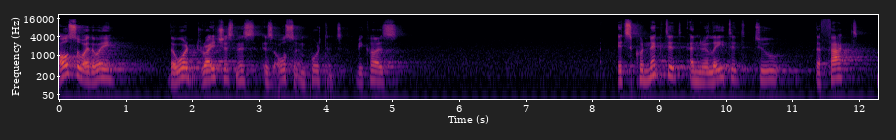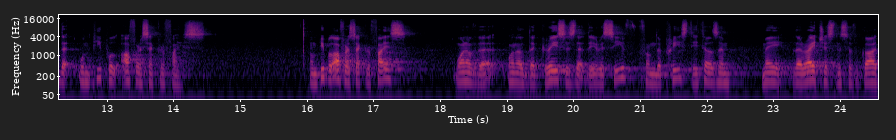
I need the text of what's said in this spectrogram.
Also, by the way, the word righteousness is also important because it's connected and related to the fact that when people offer sacrifice, when people offer sacrifice, one of the one of the graces that they receive from the priest, he tells them, "May the righteousness of God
